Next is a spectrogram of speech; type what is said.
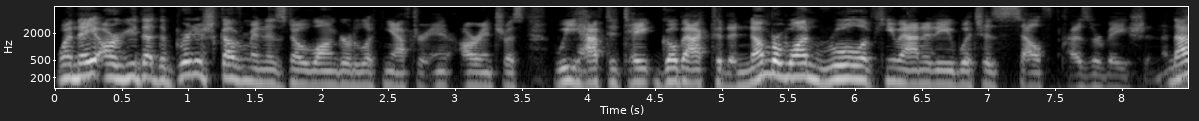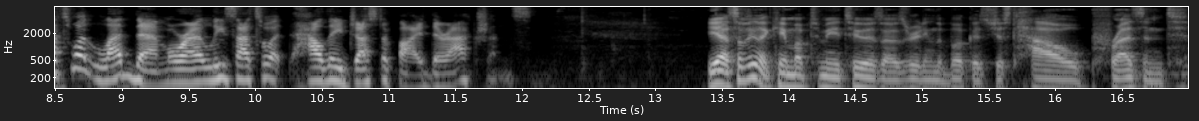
when they argued that the British government is no longer looking after our interests. We have to take go back to the number one rule of humanity, which is self-preservation. And that's what led them, or at least that's what how they justified their actions. Yeah, something that came up to me too as I was reading the book is just how present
